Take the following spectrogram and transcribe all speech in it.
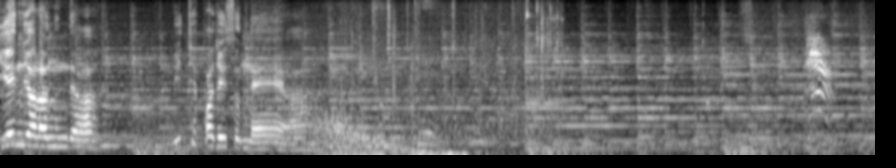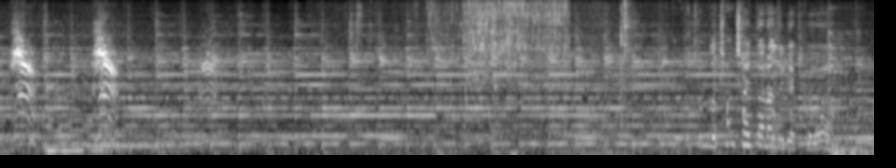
이해인 줄 알았는데 아, 밑에 빠져 있었네 아. 좀 더 천천히 떨어지게끔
